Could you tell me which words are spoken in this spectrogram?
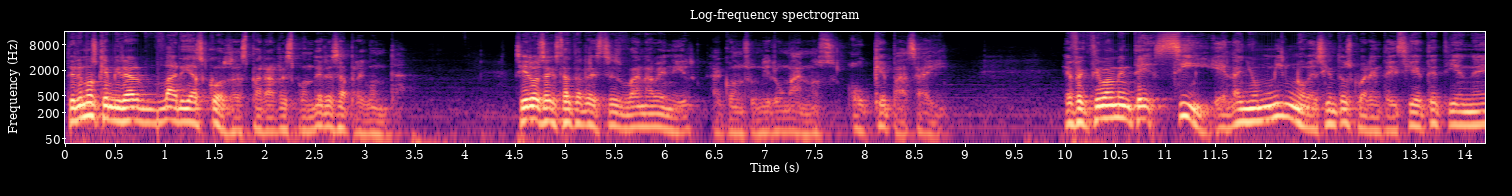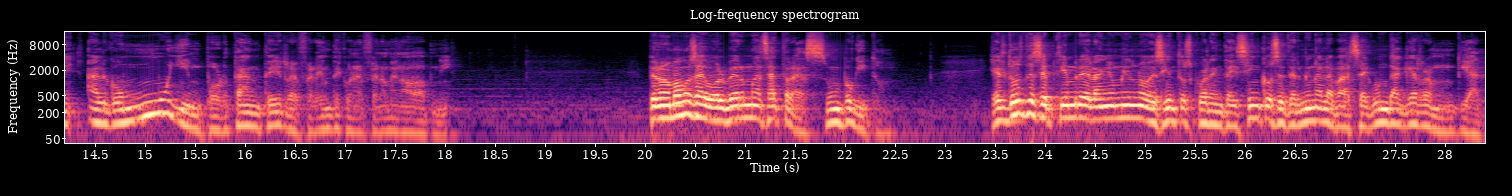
tenemos que mirar varias cosas para responder esa pregunta. Si los extraterrestres van a venir a consumir humanos o qué pasa ahí. Efectivamente, sí, el año 1947 tiene algo muy importante referente con el fenómeno ovni. Pero nos vamos a devolver más atrás, un poquito. El 2 de septiembre del año 1945 se termina la Segunda Guerra Mundial,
